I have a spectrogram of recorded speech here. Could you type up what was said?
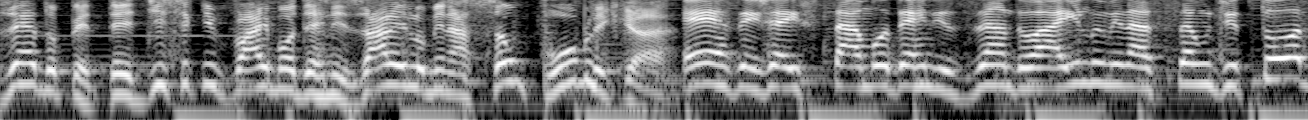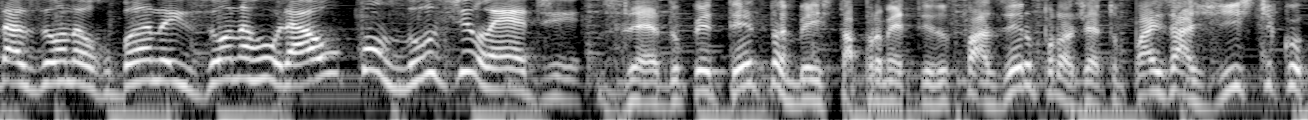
Zé do PT disse que vai modernizar a iluminação pública. Erzen já está modernizando a iluminação de toda a zona urbana e zona rural com luz de LED. Zé do PT também está prometendo fazer o projeto paisagístico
